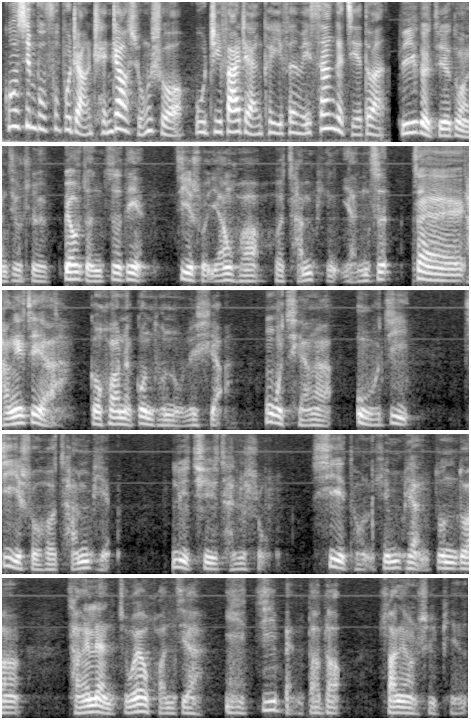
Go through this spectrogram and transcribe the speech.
工信部副部长陈肇雄说，五 G 发展可以分为三个阶段，第一个阶段就是标准制定、技术研发和产品研制，在行业界啊。各方的共同努力下，目前啊，五 G 技术和产品日趋成熟，系统、芯片、终端、产业链主要环节已基本达到商用水平，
